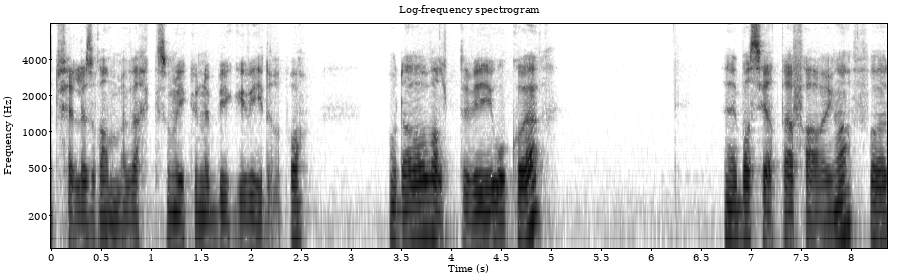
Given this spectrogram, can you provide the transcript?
et felles rammeverk som vi kunne bygge videre på. Og da valgte vi OKR, eh, basert på erfaringer fra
